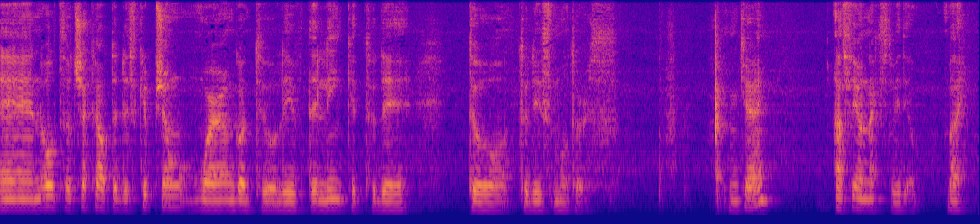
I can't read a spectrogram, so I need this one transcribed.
and also check out the description where I'm going to leave the link to the to to these motors. Okay? I'll see you next video. Bye.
